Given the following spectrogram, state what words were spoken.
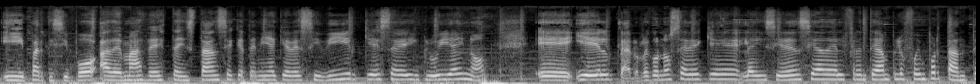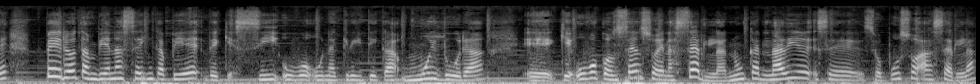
y participó además de esta instancia que tenía que decidir qué se incluía y no. y él, claro, reconoce de que la incidencia del Frente Amplio fue importante, pero también hace hincapié de que sí hubo una crítica muy dura, eh, que hubo consenso en hacerla, nunca nadie se, opuso a hacerla,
